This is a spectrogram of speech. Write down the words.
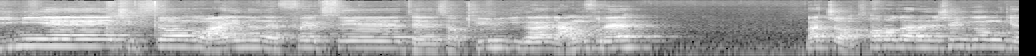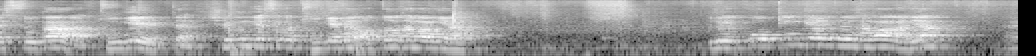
임의의 직선 y는 fx에 대해서 기울기가 양수래. 맞죠? 서로 다른 실근 개수가 두 개일 때, 실근 개수가 두 개면 어떤 상황이야? 이렇게 꼭 낑겨 있는 상황 아니야? 네.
